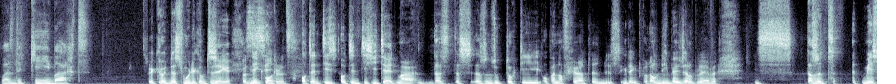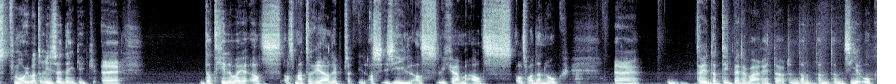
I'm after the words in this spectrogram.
Wat is de key, Bart? Ik, dat is moeilijk om te zeggen. Wat is Ik de denk, secret? authentic- authenticiteit, maar dat is, dat, is, dat is een zoektocht die op en af gaat. Hè. Dus ik denk vooral dicht bij jezelf blijven. Is, dat is het, het meest mooie wat er is, hè, denk ik. Eh, datgene wat je als, als materiaal hebt, als ziel, als lichaam, als, als wat dan ook, eh, dat je dat dicht bij de waarheid houdt. En dan, dan, dan zie je ook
